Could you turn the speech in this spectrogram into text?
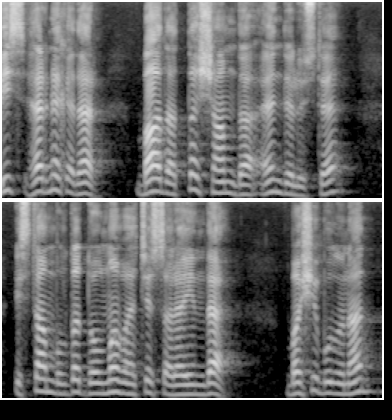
Biz her ne kadar Bağdat'ta, Şam'da, Endülüs'te, İstanbul'da Dolmabahçe Sarayı'nda başı bulunan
